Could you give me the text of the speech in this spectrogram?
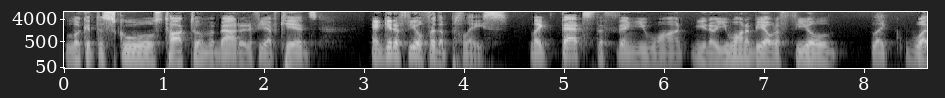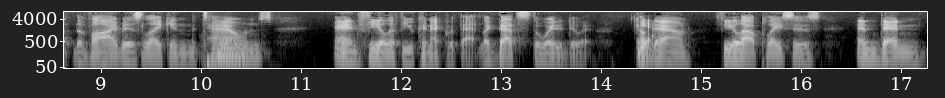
look at the schools, talk to them about it if you have kids, and get a feel for the place. Like that's the thing you want. You know, you want to be able to feel like what the vibe is like in the mm-hmm. towns mm. and feel if you connect with that. Like that's the way to do it. Come yeah. down, feel out places, and then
